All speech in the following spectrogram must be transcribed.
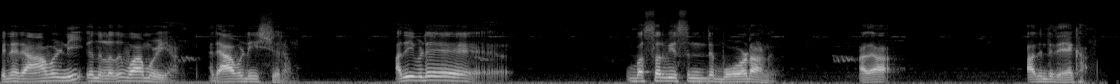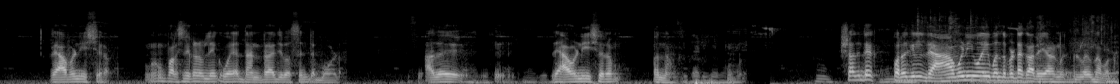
പിന്നെ രാവണി എന്നുള്ളത് വാമൊഴിയാണ്. രാവണീശ്വരം. അതിവിടെ ബസ് സർവീസിന്റെ ബോർഡാണ്. അതാ അതിന്റെ രേഖ. രാവണീശ്വരം. പറശ്ശിനിക്കടവിലേക്ക് പോയ ധനരാജ് ബസ്സിന്റെ ബോർഡ്. അത് രാവണീശ്വരം എന്നാണ്. പക്ഷെ അതിന്റെ പുറകിൽ രാവണിയുമായി ബന്ധപ്പെട്ട കഥയാണ് ഉള്ളത് നമ്മൾ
